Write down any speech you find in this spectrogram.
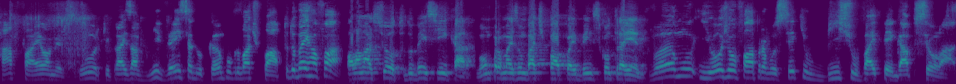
Rafael Amersur, que traz a vivência do campo para o bate-papo. Tudo bem, Rafa? Fala, Márcio. Tudo bem sim, cara. Vamos para mais um bate-papo aí bem descontraído. Vamos, e hoje eu vou falar para você que o bicho vai pegar pro seu lado.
